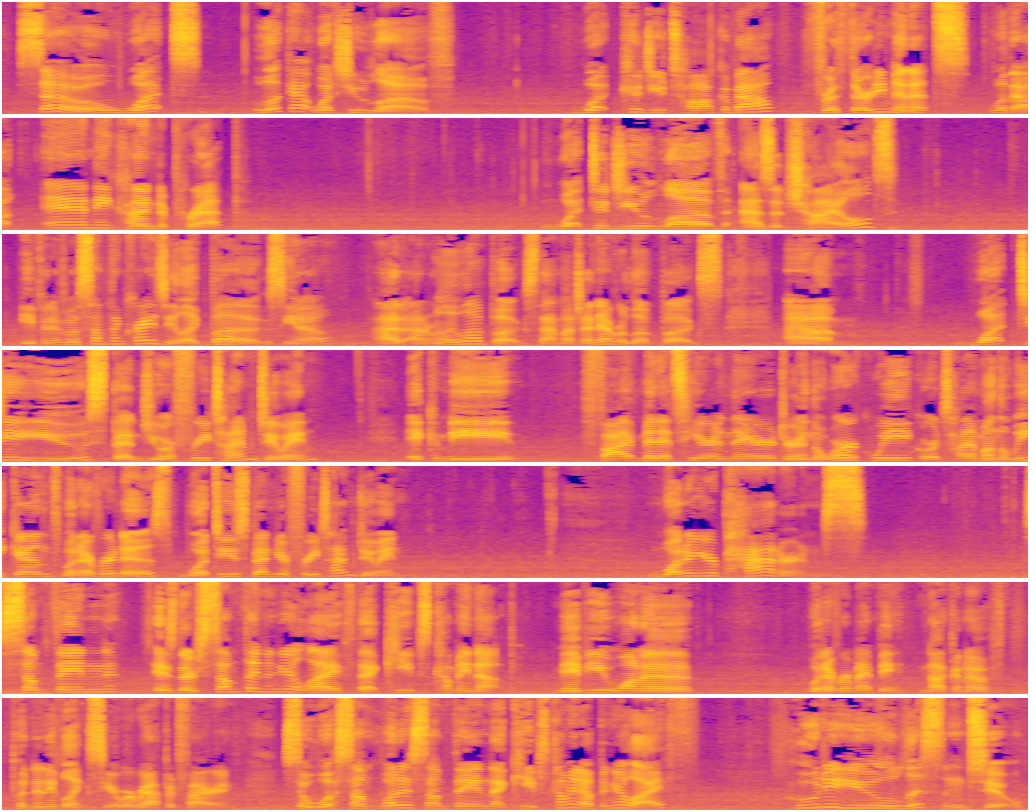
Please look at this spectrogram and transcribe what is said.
So, what look at what you love. What could you talk about for 30 minutes without any kind of prep? What did you love as a child? Even if it was something crazy like bugs, you know? I, I don't really love bugs that much. I never loved bugs. Um, what do you spend your free time doing? It can be five minutes here and there during the work week or time on the weekends, whatever it is. What do you spend your free time doing? What are your patterns? Something, is there something in your life that keeps coming up? Maybe you want to, whatever it might be. Not going to put in any blanks here. We're rapid firing. So, what, some, what is something that keeps coming up in your life? Who do you listen to?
